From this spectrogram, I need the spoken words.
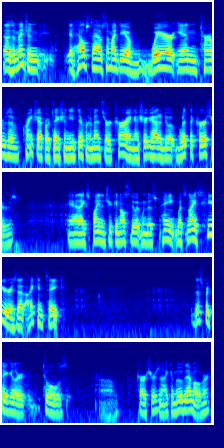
Now, as I mentioned, it helps to have some idea of where in terms of crankshaft rotation these different events are occurring. I showed you how to do it with the cursors and I explained that you can also do it in Windows Paint. What's nice here is that I can take this particular tool's um, cursors and I can move them over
